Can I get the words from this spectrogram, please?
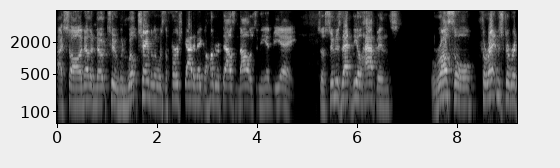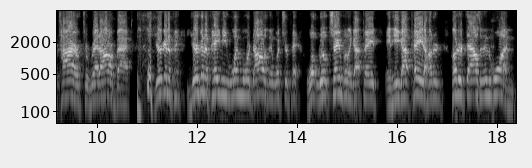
I saw another note too. When Wilt Chamberlain was the first guy to make $100,000 in the NBA. So as soon as that deal happens, Russell threatens to retire to Red Auerbach. You're gonna pay, you're gonna pay me one more dollar than what you're pay, what Wilt Chamberlain got paid, and he got paid a hundred hundred thousand and one.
